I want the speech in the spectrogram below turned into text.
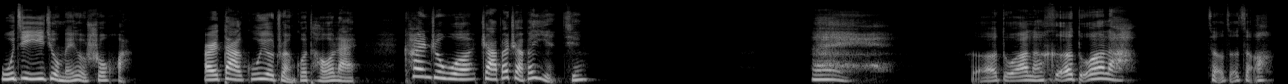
无忌依旧没有说话，而大姑又转过头来看着我，眨巴眨巴眼睛。哎，喝多了，喝多了，走走走，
